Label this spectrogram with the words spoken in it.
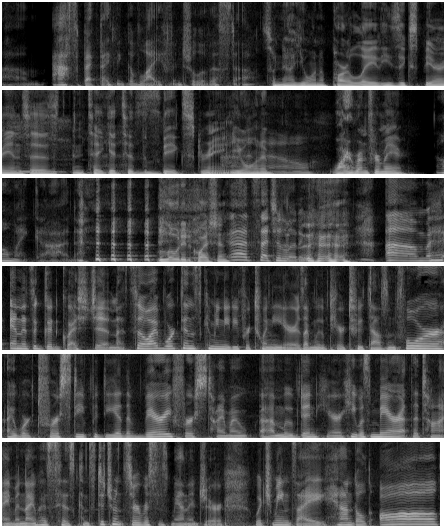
um, aspect i think of life in chula vista So now you want to parlay these experiences and take it to the big screen. You want to, why run for mayor? oh my god Loaded question. that's such a loaded question um, and it's a good question so i've worked in this community for 20 years i moved here 2004 i worked for steve padilla the very first time i uh, moved in here he was mayor at the time and i was his constituent services manager which means i handled all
